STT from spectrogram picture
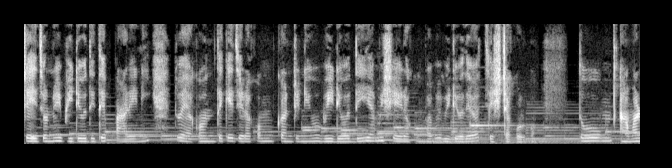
সেই জন্যই ভিডিও দিতে পারিনি। তো এখন থেকে যেরকম কন্টিনিউ ভিডিও দিই, আমি সেই রকমভাবে ভিডিও দেওয়ার চেষ্টা করব। তো আমার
